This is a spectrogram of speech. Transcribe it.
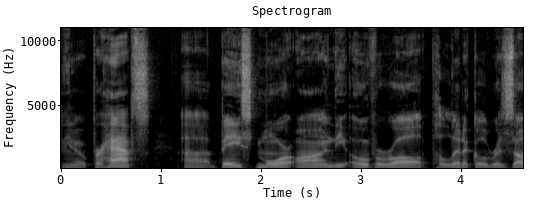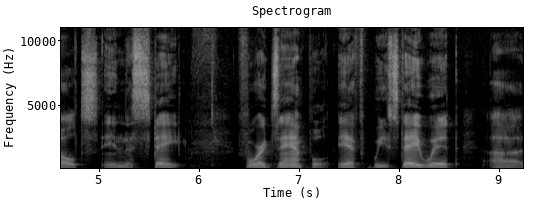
You know, perhaps. Uh, based more on the overall political results in the state. For example, if we stay with uh,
